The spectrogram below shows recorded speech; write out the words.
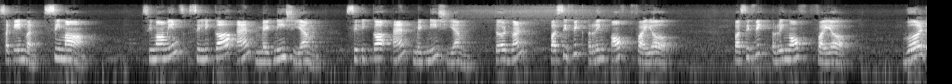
Second one. Sima. Sima means silica and magnesium. Silica and magnesium. Third one, Pacific Ring of Fire. Pacific Ring of Fire. World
